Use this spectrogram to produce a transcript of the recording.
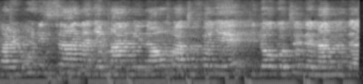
Karibuni sana jamani, naomba tufanye kidogo, twende na muda.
